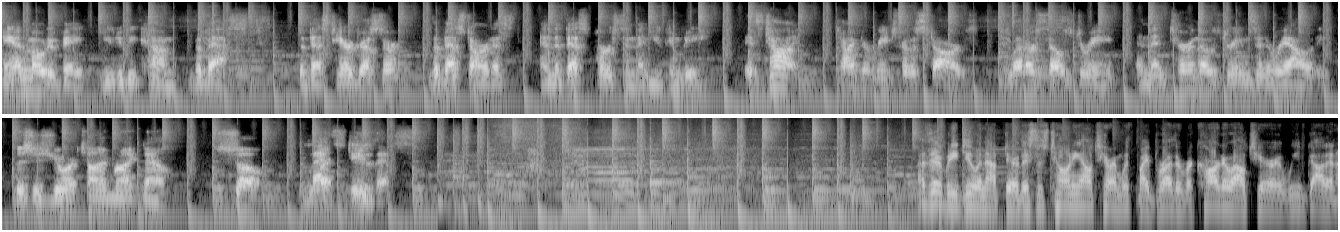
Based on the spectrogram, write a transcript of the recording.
and motivate you to become the best the best hairdresser, the best artist, and the best person that you can be. It's time, time to reach for the stars, to let ourselves dream, and then turn those dreams into reality. This is your time right now. So, let's, let's do this. How's everybody doing out there? This is Tony Altieri. I'm with my brother Ricardo Altieri. We've got an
